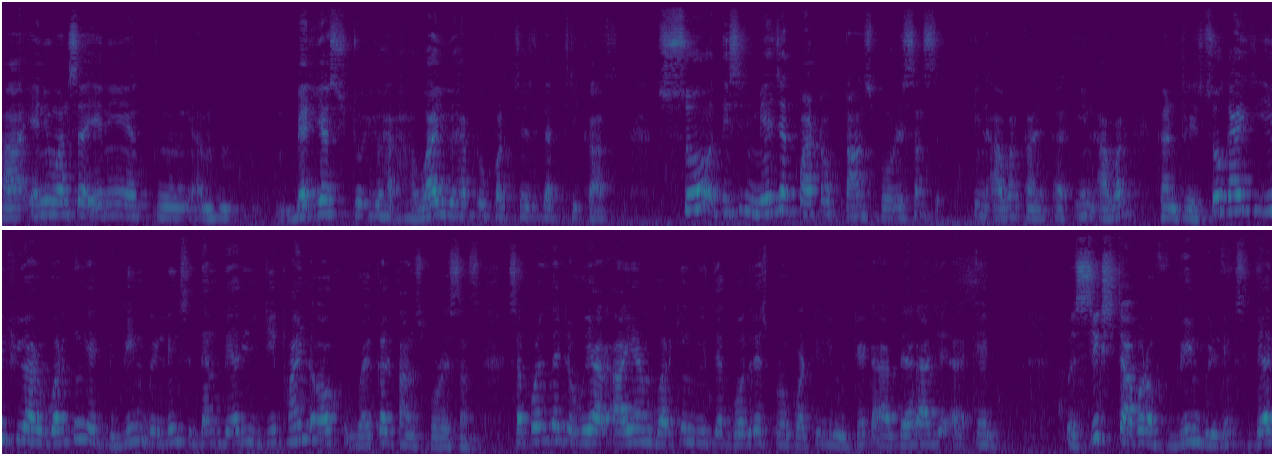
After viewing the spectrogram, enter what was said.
uh, anyone's uh, any um, barriers to you why you have to purchase that three cars. So this is major part of transportations in our uh, in our country. So guys if you are working at green buildings then there is defined of vehicle transportations. Suppose that we are i am working with the godrej property limited uh, there is a, a, a six tower of green buildings. There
